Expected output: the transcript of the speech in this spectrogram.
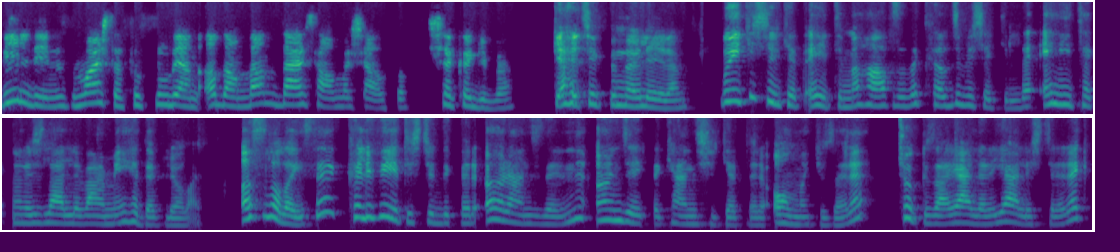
Bildiğiniz Mars'a fısıldayan adamdan ders alma şansı. Şaka gibi. Gerçekten öyle İrem. Bu iki şirket eğitimi hafızada kalıcı bir şekilde en iyi teknolojilerle vermeyi hedefliyorlar. Asıl olay ise kalifiye yetiştirdikleri öğrencilerini öncelikle kendi şirketleri olmak üzere çok güzel yerlere yerleştirerek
